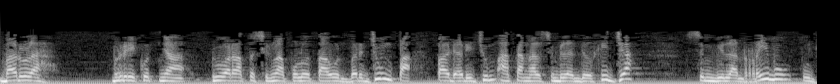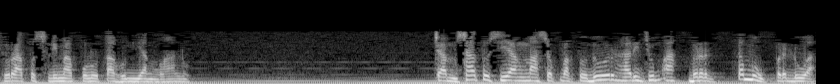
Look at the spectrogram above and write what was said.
Barulah berikutnya 250 tahun berjumpa pada hari Jumat tanggal 9 Dzulhijjah 9750 tahun yang lalu. Jam 1 siang masuk waktu dur hari Jumat bertemu berdua.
